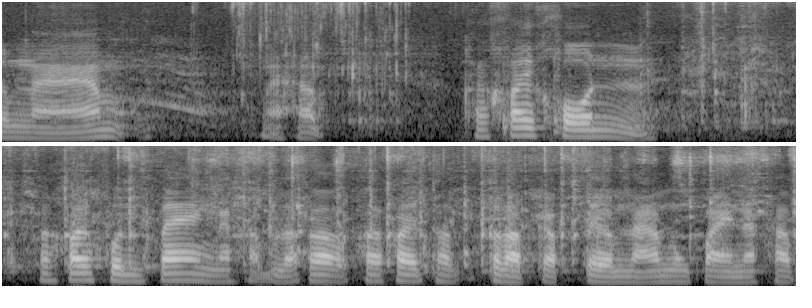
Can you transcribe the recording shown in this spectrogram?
ติมน้ำนะครับ ค่อยๆคน ค่อยๆคนแป้งนะครับ แล้วก็ค่อยๆสลับกับเติมน้ำลงไปนะครับ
